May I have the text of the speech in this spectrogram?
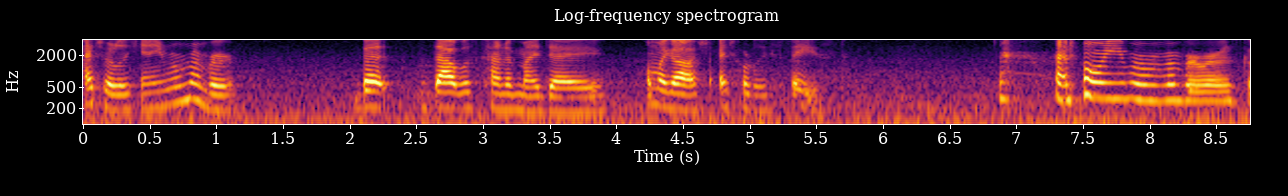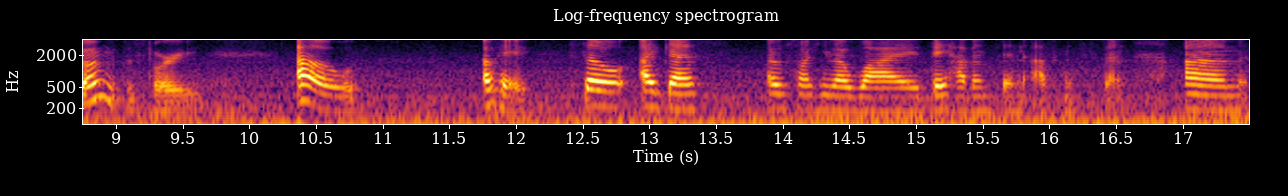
I totally can't even remember but that was kind of my day. Oh my gosh, I totally spaced. I don't even remember where I was going with the story. Oh, okay. So I guess I was talking about why they haven't been as consistent. Um,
